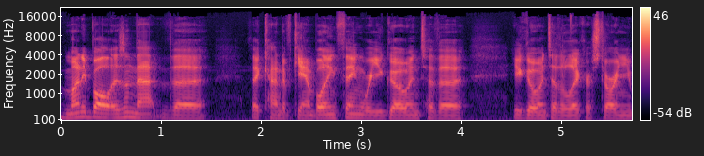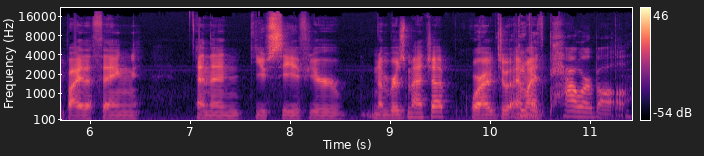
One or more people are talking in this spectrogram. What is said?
Moneyball isn't that the the kind of gambling thing where you go into the you go into the liquor store and you buy the thing, and then you see if your numbers match up, or do I am I Powerball?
